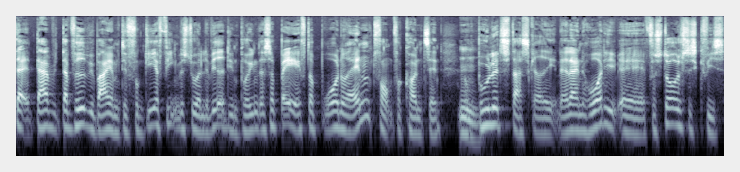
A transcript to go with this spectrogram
der, der, der ved vi bare, at det fungerer fint, hvis du har leveret dine pointer, så bagefter bruger noget andet form for content. Mm. Nogle bullets, der er skrevet ind, eller en hurtig øh, forståelsesquiz,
